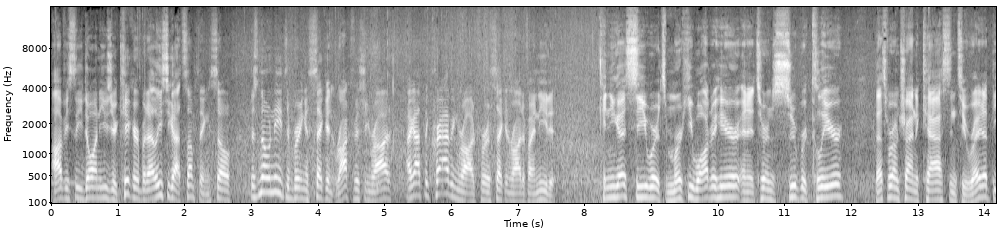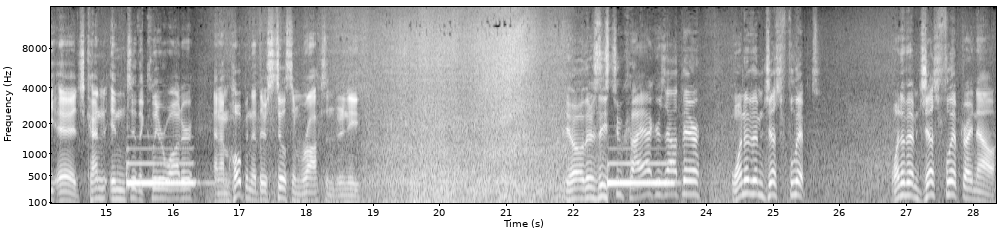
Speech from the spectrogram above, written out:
obviously you don't want to use your kicker, but at least you got something. So there's no need to bring a second rock fishing rod. I got the crabbing rod for a second rod if I need it. Can you guys see where it's murky water here and it turns super clear? That's where I'm trying to cast into, right at the edge, kind of into the clear water, and I'm hoping that there's still some rocks underneath. Yo, there's these two kayakers out there. One of them just flipped. One of them just flipped right now.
